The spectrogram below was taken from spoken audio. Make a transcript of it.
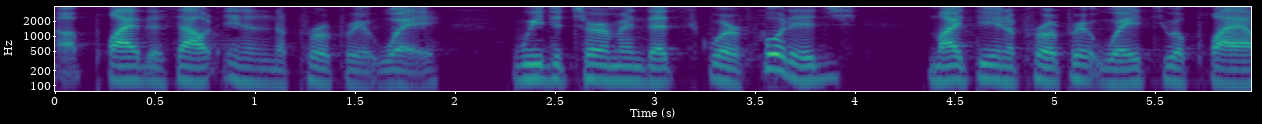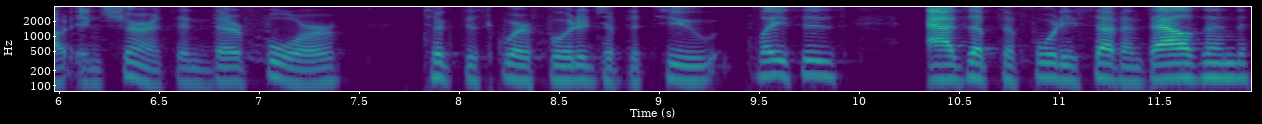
apply this out in an appropriate way. We determined that square footage might be an appropriate way to apply out insurance and therefore took the square footage of the two places, adds up to 47,000.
